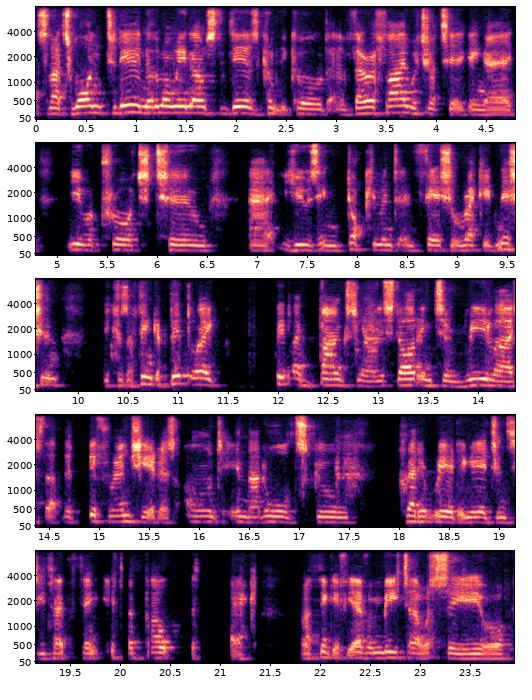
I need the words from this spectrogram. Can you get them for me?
So that's one today. Another one we announced today is a company called uh, Verify, which are taking a new approach to uh, using document and facial recognition. Because I think a bit like a bit like banks, you know, they're starting to realize that the differentiators aren't in that old school credit rating agency type of thing. It's about the tech. I think if you ever meet our CEO,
